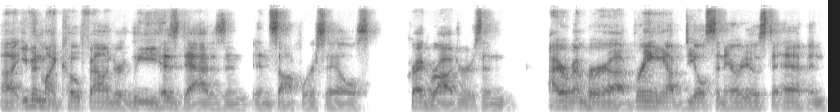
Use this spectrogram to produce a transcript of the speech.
Uh, even my co-founder Lee, his dad is in in software sales, Craig Rogers, and I remember uh, bringing up deal scenarios to him, and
